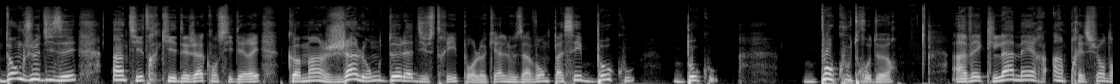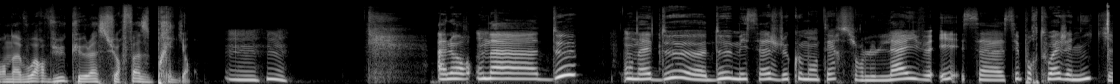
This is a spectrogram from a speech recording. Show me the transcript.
Donc, je disais, un titre qui est déjà considéré comme un jalon de l'industrie pour lequel nous avons passé beaucoup, beaucoup, beaucoup trop d'heures, avec l'amère impression d'en avoir vu que la surface brillant. Mhm. Alors, on a deux. On a deux, euh, deux messages, deux commentaires sur le live et ça c'est pour toi Yannick.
